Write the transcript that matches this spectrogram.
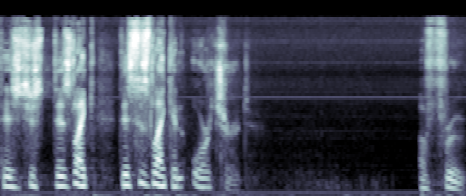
There's just, there's like, this is like an orchard of fruit.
